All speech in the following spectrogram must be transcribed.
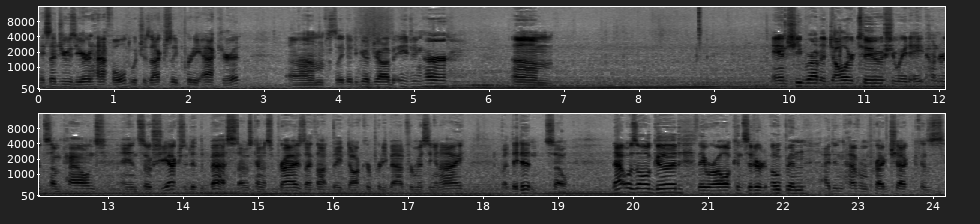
They said she was a year and a half old, which is actually pretty accurate. Um, so they did a good job aging her. Um, and she brought a dollar two. She weighed 800 some pounds, and so she actually did the best. I was kind of surprised. I thought they'd dock her pretty bad for missing an eye, but they didn't. So that was all good. They were all considered open. I didn't have them preg check because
